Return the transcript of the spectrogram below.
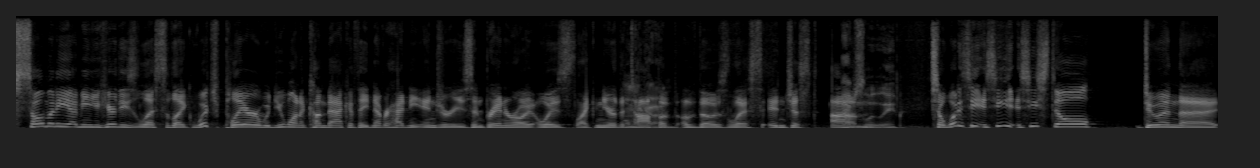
So many. I mean, you hear these lists of like which player would you want to come back if they'd never had any injuries, and Brandon Roy always like near the my top of, of those lists. And just um, Absolutely. So what is he? Is he is he still doing the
